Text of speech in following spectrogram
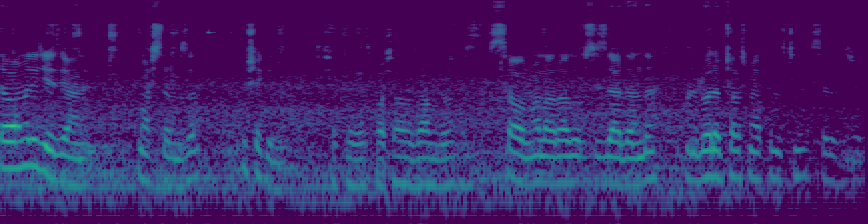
devam edeceğiz yani maçlarımıza bu şekilde. teşekkür ederiz. Başarılı devam ediyoruz. Biz Sağ olun Allah razı olsun sizlerden de. Hani böyle bir çalışma yaptığınız için size de teşekkür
